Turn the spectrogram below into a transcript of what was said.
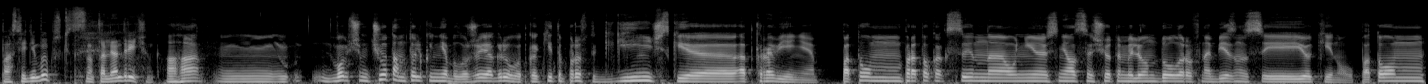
Последний выпуск с Натальей Андрейченко. Ага. В общем, что там только не было. Уже я говорю, вот какие-то просто гигиенические э, откровения. Потом про то, как сын э, у нее снял со счета миллион долларов на бизнес и ее кинул. Потом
